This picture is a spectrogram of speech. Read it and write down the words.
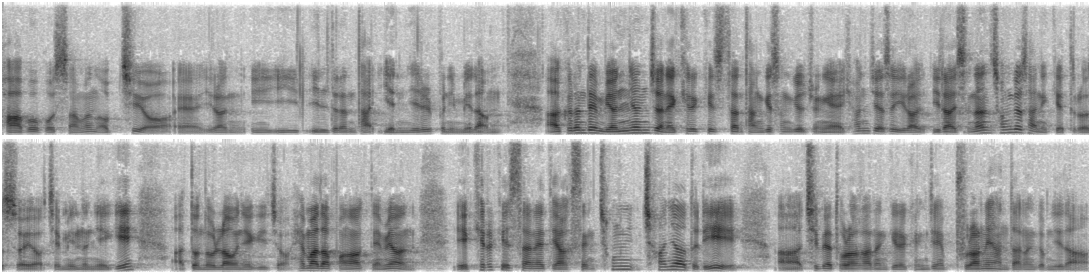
과부 보쌈은 없지요. 예, 이런 이, 이, 일들은 다 옛일 뿐입니다. 아, 그런데 몇 년 전에 키르기스탄 단기 선교 중에 현지에서 일하, 일하 시는 선교사님께 들었어요. 재미있는 얘기, 아, 또 놀라운 얘기죠. 해마다 방학 되면 이 키르기스탄의 대학생 청, 처녀들이 아, 집에 돌아가는 길에 굉장히 불안해한다는 겁니다.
